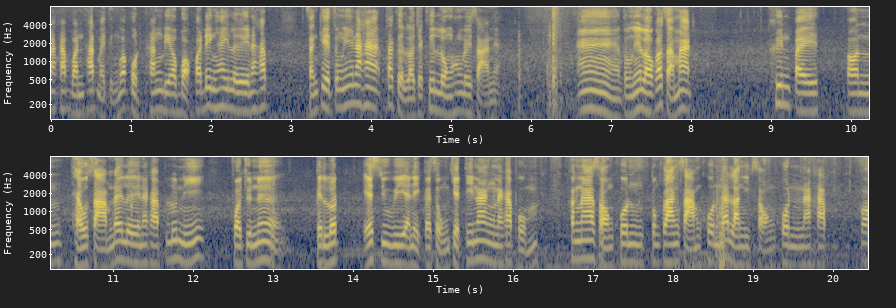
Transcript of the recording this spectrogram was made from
นะครับวันทัดหมายถึงว่ากดครั้งเดียวเบาะก็เด้งให้เลยนะครับ สังเกตตรงนี้นะฮะถ้าเกิดเราจะขึ้นลงห้องโดยสารเนี่ยอ่าตรงนี้เราก็สามารถขึ้นไปตอนแถว 3 ได้เลยนะครับ รุ่นนี้ Fortuner เป็นรถ SUV อเนกประสงค์7ที่นั่งนะครับผมข้างหน้า 2 คนตรงกลาง 3 คนด้านหลังอีก 2 คนนะครับ ก็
